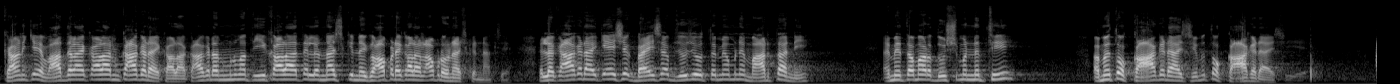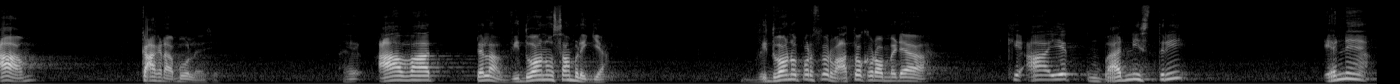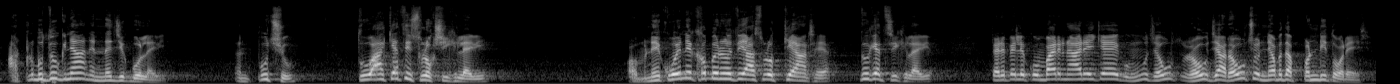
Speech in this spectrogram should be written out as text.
કારણ કે વાદળા કાળા ને કાગડા કાળા. કાગડા મનમાં એ કાળા હતા એટલે નાશ કરી નાખ્યો. આપણે કાળા આપણો નાશ કરી નાખશે. એટલે કાગડા કહે છે કે, ભાઈ સાહેબ, જોજો, તમે અમને મારતા નહીં. અમે તમારો દુશ્મન નથી. અમે તો કાગડા છીએ, અમે તો કાગડા છીએ. આમ કાગડા બોલે છે. આ વાત પેલા વિદ્વાનો સાંભળી ગયા. વિદ્વાનો પરસ્પર વાતો કરવા માંડ્યા કે આ એક કુંભારની સ્ત્રી એને આટલું બધું જ્ઞાન એ નજીક બોલાવી અને પૂછ્યું, તું આ ક્યાંથી શ્લોક શીખી લાવી અમને કોઈને ખબર નથી આ શ્લોક ક્યાં છે. તું ક્યાં શીખી લાવી ત્યારે પેલી કુંભારી નારી કે, હું જઉં, રહું, જ્યાં રહું છું, ત્યાં બધા પંડિતો રહે છે.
